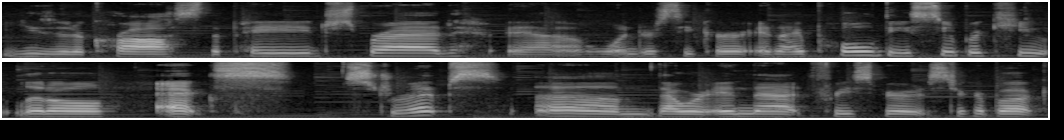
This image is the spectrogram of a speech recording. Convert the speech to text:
use it across the page spread, and Wonder Seeker, and I pulled these super cute little X strips um, that were in that Free Spirit sticker book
